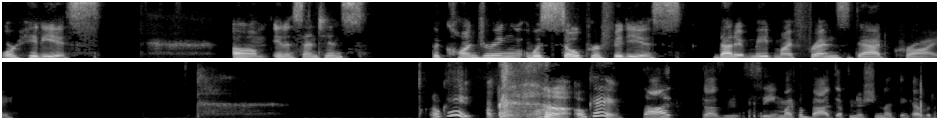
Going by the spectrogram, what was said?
or hideous. Um, in a sentence, the conjuring was so perfidious that it made my friend's dad cry. Okay. okay. that doesn't seem like a bad definition. I think I would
